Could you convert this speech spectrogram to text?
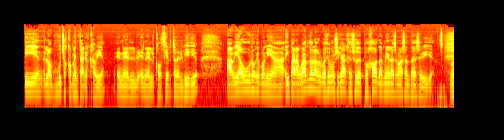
y en los muchos comentarios que había en el, en el concierto, en el vídeo, había uno que ponía ¿y para cuándo la agrupación musical Jesús Despojado también en la Semana Santa de Sevilla? No,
